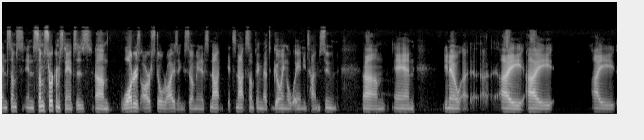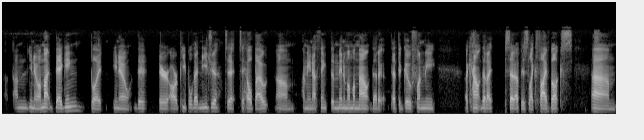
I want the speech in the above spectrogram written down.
in some in some circumstances, um, waters are still rising. So I mean, it's not it's not something that's going away anytime soon. Um, and you know, I I I, I'm you know I'm not begging, but you know there, there are people that need you to to help out. Um, I mean, I think the minimum amount that that the GoFundMe account that I set up is like five bucks. Um,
